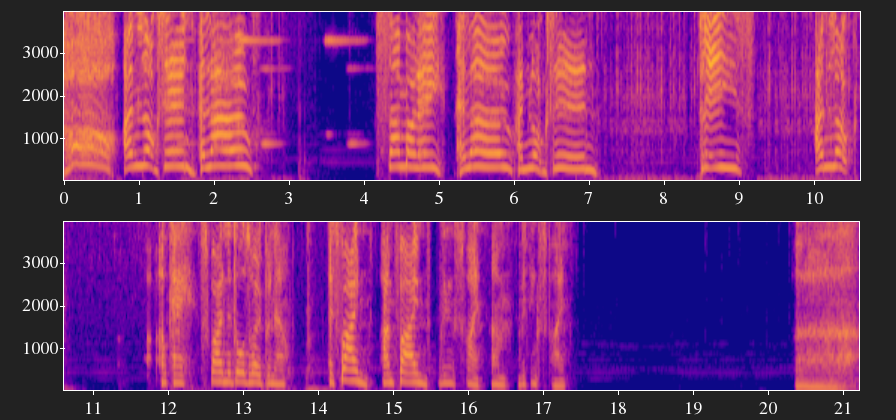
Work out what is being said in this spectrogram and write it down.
Oh, I'm locked in. Hello? Somebody. Hello? I'm locked in. Please. I'm locked. Okay, it's fine. The doors are open now. It's fine. I'm fine. Everything's fine. Um, everything's fine. Uh.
